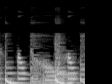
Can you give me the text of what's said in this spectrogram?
Oh.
